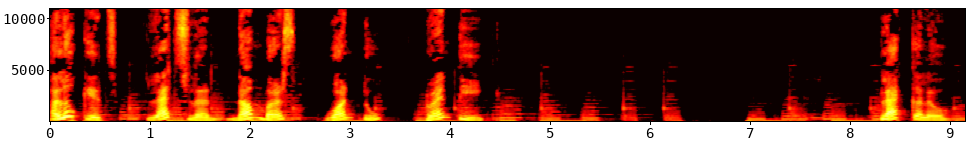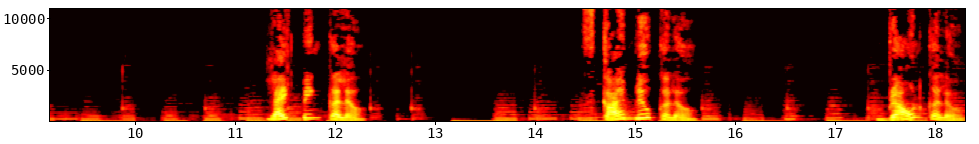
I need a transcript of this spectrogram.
Hello kids, let's learn numbers 1 to 20. Black color. Light pink color. Sky blue color. Brown color.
